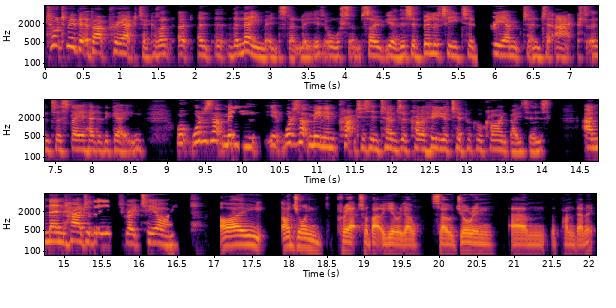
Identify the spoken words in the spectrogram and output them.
talk to me a bit about Preactor because the name instantly is awesome. So yeah, this ability to preempt and to act and to stay ahead of the game. What, what does that mean? What does that mean in practice in terms of kind of who your typical client base is, and then how do they integrate TI? I I joined Preactor about a year ago, so during um, the pandemic,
